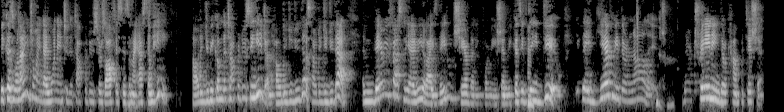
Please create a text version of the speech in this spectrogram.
because when I joined, I went into the top producers' offices and I asked them, "Hey, how did you become the top producing agent? How did you do this? How did you do that?" And very fastly, I realized they don't share that information because if they hmm. do, if they give me their knowledge, they're training their competition.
